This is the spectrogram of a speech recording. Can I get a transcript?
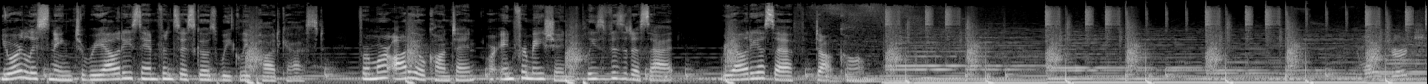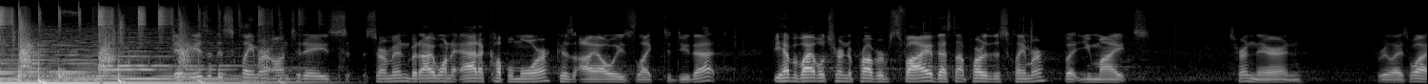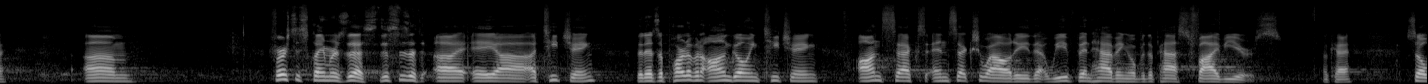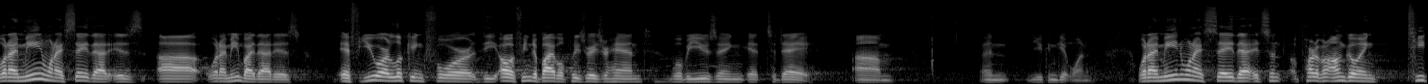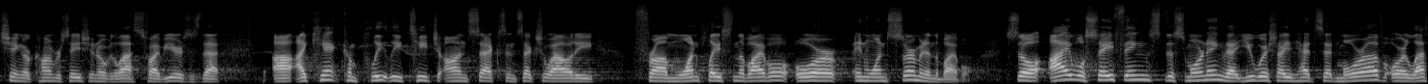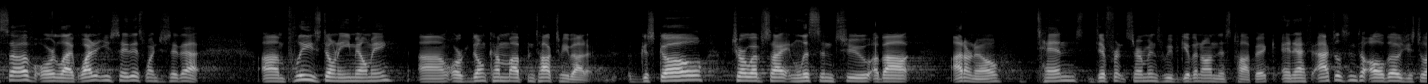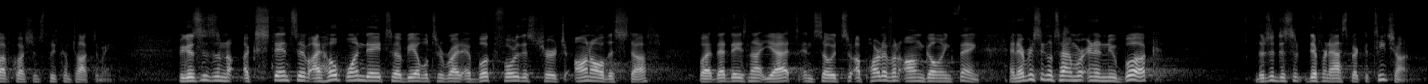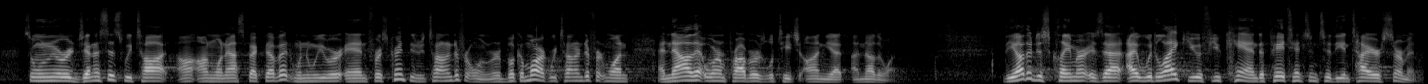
You're listening to Reality San Francisco's weekly podcast. For more audio content or information, please visit us at realitysf.com. Good morning, church. There is a disclaimer on today's sermon, but I want to add a couple more because I always like to do that. If you have a Bible, turn to Proverbs 5. That's not part of the disclaimer, but you might turn there and realize why. Um, first disclaimer is this this is a, uh, a, uh, a teaching that is a part of an ongoing teaching on sex and sexuality that we've been having over the past five years. Okay? So, what I mean when I say that is, uh, what I mean by that is, if you are looking for the, oh, if you need a Bible, please raise your hand. We'll be using it today. Um, and you can get one. What I mean when I say that it's an, a part of an ongoing teaching or conversation over the last five years is that uh, I can't completely teach on sex and sexuality from one place in the Bible or in one sermon in the Bible. So I will say things this morning that you wish I had said more of or less of, or like, why didn't you say this? Why didn't you say that? Um, please don't email me um, or don't come up and talk to me about it. Just go to our website and listen to about, I don't know, 10 different sermons we've given on this topic. And if after listening to all those you still have questions, please come talk to me. Because this is an extensive, I hope one day to be able to write a book for this church on all this stuff, but that day's not yet. And so it's a part of an ongoing thing. And every single time we're in a new book, there's a dis- different aspect to teach on. So when we were in Genesis, we taught on one aspect of it. When we were in 1 Corinthians, we taught on a different one. When we were in the book of Mark, we taught on a different one. And now that we're in Proverbs, we'll teach on yet another one. The other disclaimer is that I would like you, if you can, to pay attention to the entire sermon.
